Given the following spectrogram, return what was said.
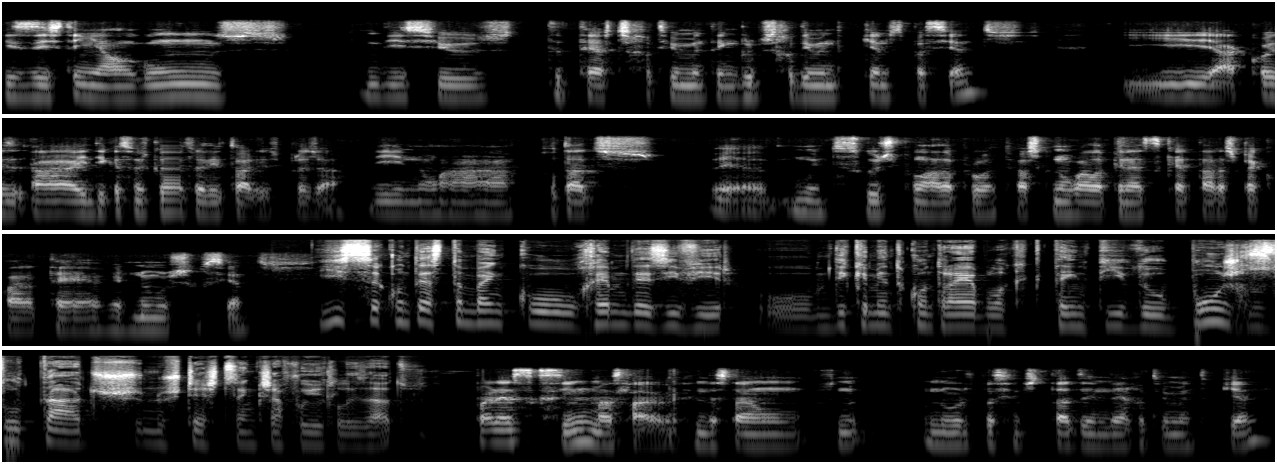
Existem alguns indícios de testes relativamente em grupos relativamente pequenos de pacientes e há, coisa, há indicações contraditórias para já e não há resultados é, muito seguros para um lado ou para o outro. Eu acho que não vale a pena sequer estar a especular até haver números suficientes. E isso acontece também com o Remdesivir, o medicamento contra a ébola que tem tido bons resultados nos testes em que já foi utilizado? Parece que sim, mas lá ainda está um, o número de pacientes testados ainda é relativamente pequeno.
